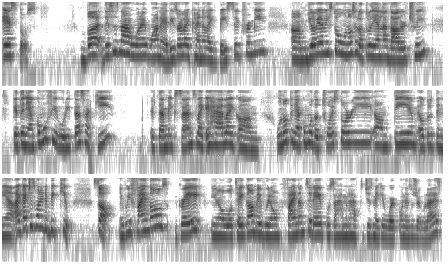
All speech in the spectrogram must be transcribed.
estos. But this is not what I wanted. These are like kind of like basic for me. Um, yo había visto unos el otro día en la Dollar Tree que tenían como figuritas aquí. If that makes sense. Like it had like um uno tenía como the Toy Story um theme, otro tenía like I just wanted to be cute. So, if we find those, great. You know, we'll take them. If we don't find them today, pues I'm gonna have to just make it work con esos regulares.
